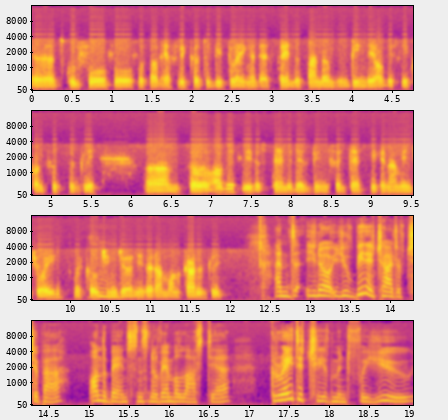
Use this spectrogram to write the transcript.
uh, it's good for, for, for South Africa to be playing at that standard. Sundowns has been there obviously consistently. Um, so obviously the standard has been fantastic, and I'm enjoying my coaching mm. journey that I'm on currently. And you know, you've been in charge of Chippa on the bench since November last year. Great achievement for you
